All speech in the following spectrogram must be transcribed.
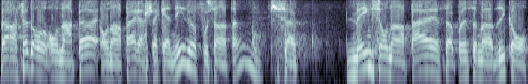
Ben, en fait, on, en perd, on en perd à chaque année, là, faut s'entendre. Puis ça même si on en perd, ça ne veut pas nécessairement dire qu'on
